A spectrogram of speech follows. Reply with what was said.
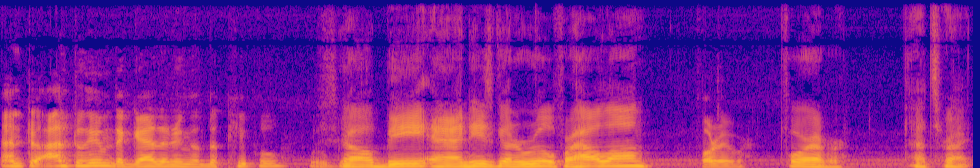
And to and to him the gathering of the people will be Shall be, and he's going to rule for how long? forever. Forever. That's right.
